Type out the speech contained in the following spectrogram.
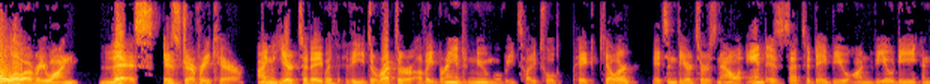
Hello, everyone. This is Jeffrey Kare. I'm here today with the director of a brand new movie titled Pig Killer. It's in theaters now and is set to debut on VOD and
